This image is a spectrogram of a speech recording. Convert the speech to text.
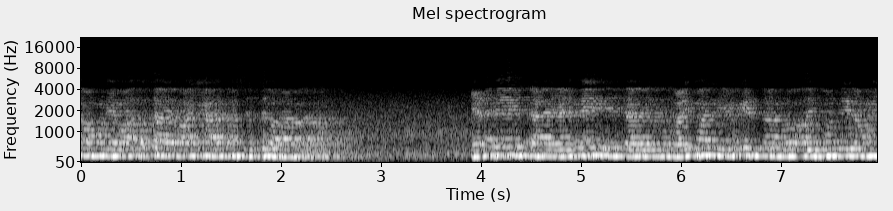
அவங்களுடைய வளர்ப்பு தாயை வாங்கி அடக்கம் செஞ்சு வராங்க. எனவே எனவே இந்த எப்படி இருந்தாங்களோ அதை போன்று நம்ம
